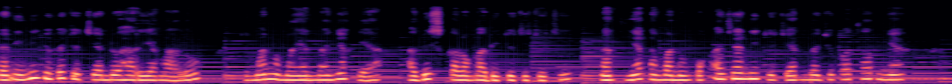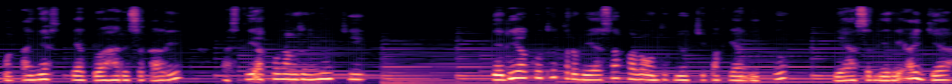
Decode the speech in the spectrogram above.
Dan ini juga cucian dua hari yang lalu, cuman lumayan banyak ya. Habis kalau nggak dicuci-cuci, nantinya tambah numpuk aja nih cucian baju kotornya. Makanya setiap dua hari sekali, pasti aku langsung nyuci. Jadi aku tuh terbiasa kalau untuk nyuci pakaian itu, ya sendiri aja.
